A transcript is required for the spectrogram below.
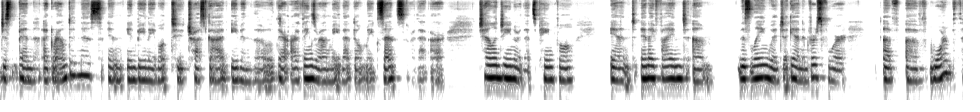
just been a groundedness in in being able to trust god even though there are things around me that don't make sense or that are challenging or that's painful and and I find um, this language again in verse four of of warmth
